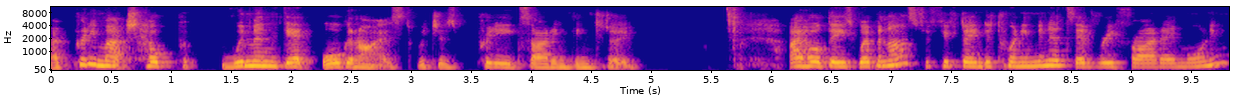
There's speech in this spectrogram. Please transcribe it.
I pretty much help women get organised, which is pretty exciting thing to do. I hold these webinars for 15 to 20 minutes every Friday morning,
